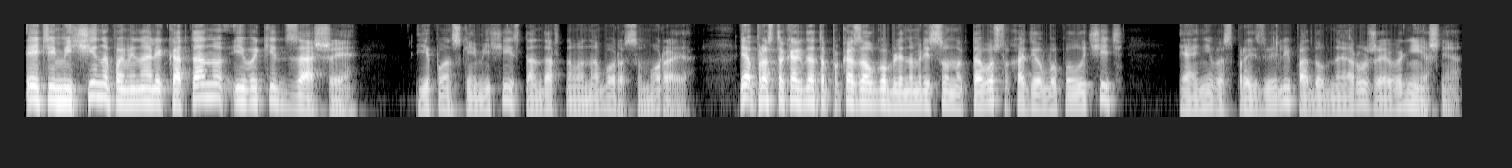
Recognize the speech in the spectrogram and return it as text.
Эти мечи напоминали катану и вакидзаши, японские мечи из стандартного набора самурая. Я просто когда-то показал гоблинам рисунок того, что хотел бы получить, и они воспроизвели подобное оружие внешне.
